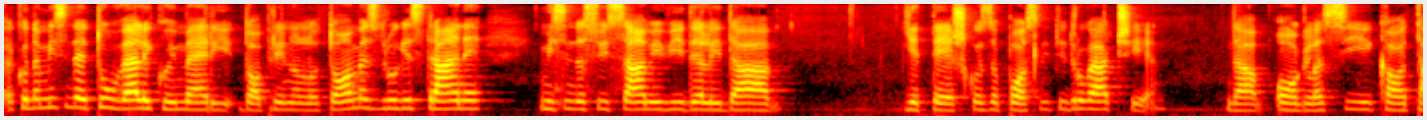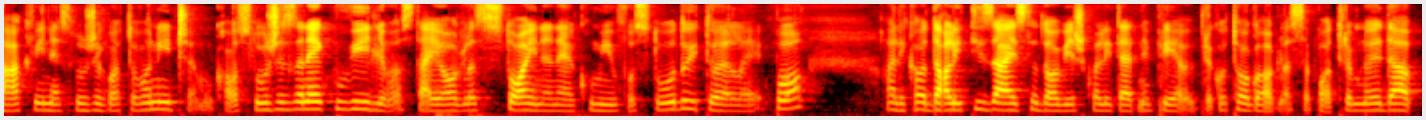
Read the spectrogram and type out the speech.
tako da mislim da je to u velikoj meri doprinalo tome. S druge strane, mislim da su i sami videli da je teško zaposliti drugačije da oglasi kao takvi ne služe gotovo ničemu, kao služe za neku vidljivost, taj oglas stoji na nekom infostudu i to je lepo, ali kao da li ti zaista dobiješ kvalitetne prijave preko tog oglasa, potrebno je da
